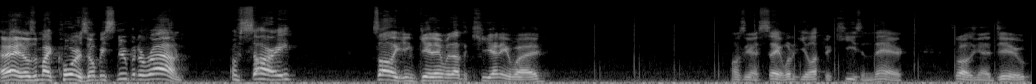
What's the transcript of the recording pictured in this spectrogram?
Hey, those are my quarters. Don't be snooping around. Oh, sorry. It's not like you can get in without the key anyway. I was gonna say, what if you left your keys in there? That's what I was gonna do.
